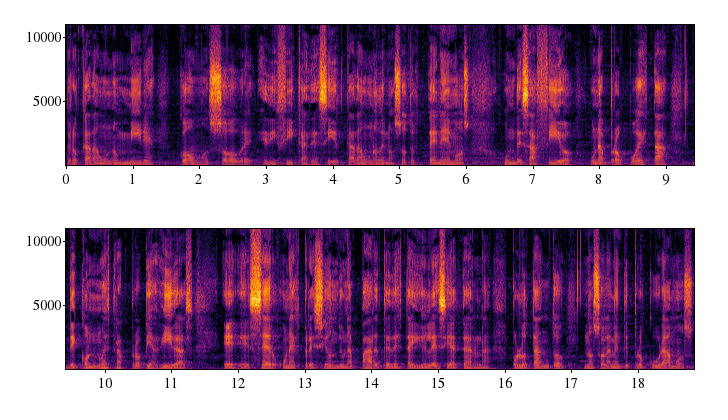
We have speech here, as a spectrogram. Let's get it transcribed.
pero cada uno mire cómo sobre edifica, es decir, cada uno de nosotros tenemos un desafío, una propuesta de con nuestras propias vidas eh, eh, ser una expresión de una parte de esta iglesia eterna. Por lo tanto, no solamente procuramos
